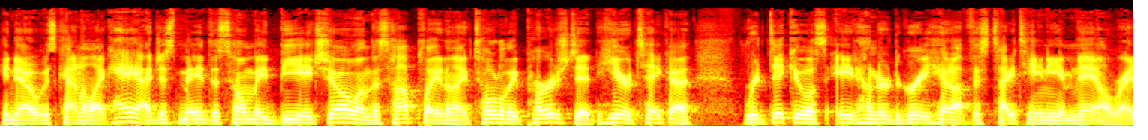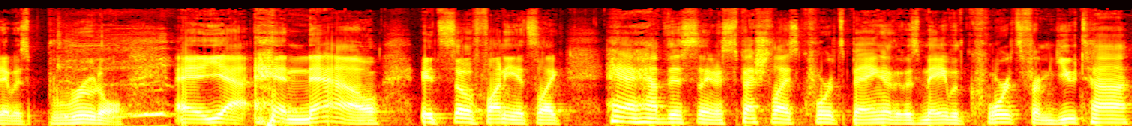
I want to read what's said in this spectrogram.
you know, it was kind of like, hey, I just made this homemade BHO on this hot plate and I totally purged it. Here, take a ridiculous 800 degree hit off this titanium nail, right? It was brutal. And yeah, and now it's so funny. It's like, hey, I have this you know, specialized quartz banger that was made with quartz from Utah. Uh,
